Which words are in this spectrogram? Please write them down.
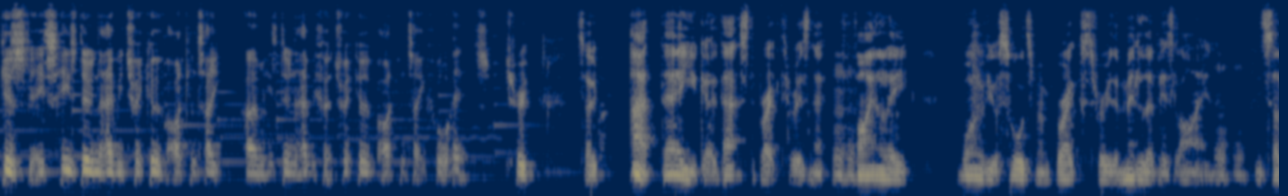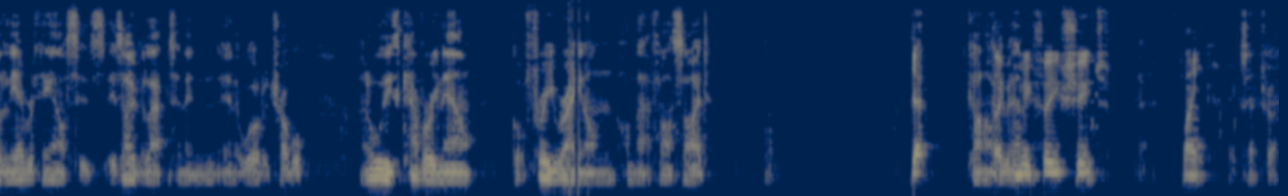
because he's doing the heavy trick of I can take. Um, he's doing the heavy foot trick of I can take four hits. True. So ah, there you go. That's the breakthrough, isn't it? Mhm. Finally, one of your swordsmen breaks through the middle of his line, hmm and suddenly everything else is, is overlapped and in, in a world of trouble. And all these cavalry now got free reign on, on that far side. Yeah. Can't argue with that. move through, shoot, flank, etc.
